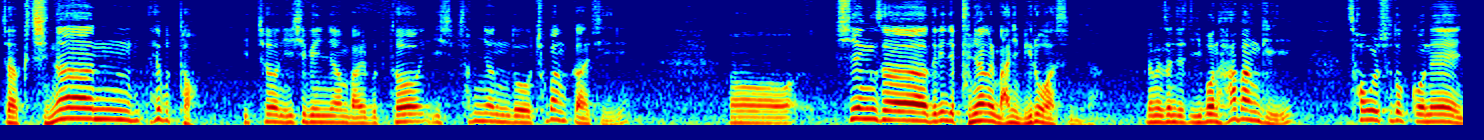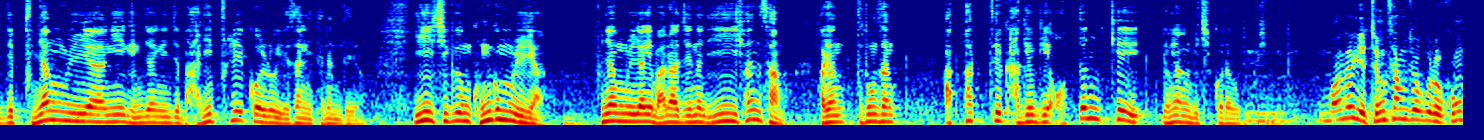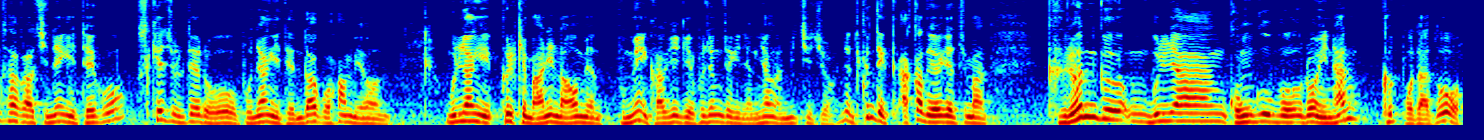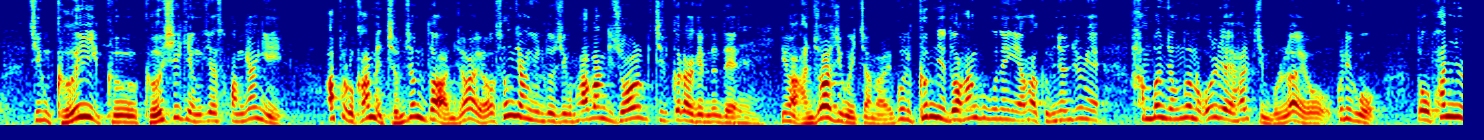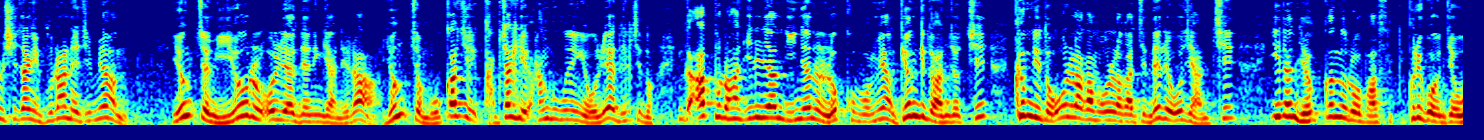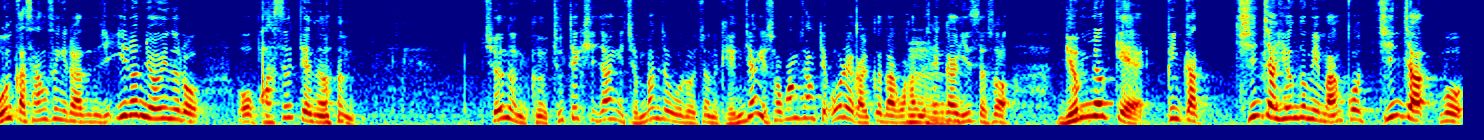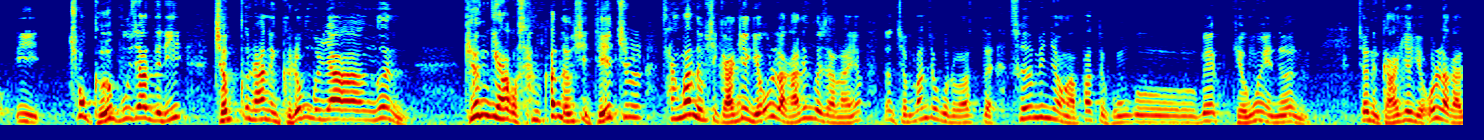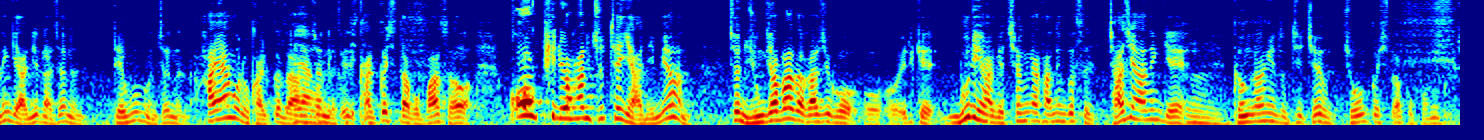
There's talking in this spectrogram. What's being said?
자, 그 지난 해부터 2022년 말부터 23년도 초반까지 어, 시행사들이 이제 분양을 많이 미뤄왔습니다. 그러면서 이제 이번 하반기 서울 수도권의 이제 분양 물량이 굉장히 이제 많이 풀릴 걸로 예상이 되는데요. 이 지금 공급 물량, 분양 물량이 많아지는 이 현상, 과연 부동산 아파트 가격에 어떻게 영향을 미칠 거라고 보십니까? 만약에 정상적으로 공사가 진행이 되고 스케줄대로 분양이 된다고 하면 물량이 그렇게 많이 나오면 분명히 가격에 부정적인 영향을 미치죠. 근데, 아까도 얘기했지만 그런 그 물량 공급으로 인한 것보다도 지금 거의 그 거시 경제 환경이 앞으로 가면 점점 더 안 좋아요. 성장률도 지금 하반기 좋아질 거라 했는데 네. 이거 안 좋아지고 있잖아요. 그리고 금리도 한국은행이 아마 금년 중에 한 번 정도는 올려야 할지 몰라요. 그리고 또 환율 시장이 불안해지면 0.25를 올려야 되는 게 아니라 0.5까지 갑자기 한국은행이 올려야 될지도. 그러니까 앞으로 한 1년, 2년을 놓고 보면 경기도 안 좋지, 금리도 올라가면 올라갔지 내려오지 않지. 이런 여건으로 봤을 때, 그리고 이제 원가 상승이라든지 이런 요인으로 어, 봤을 때는 저는 그 주택 시장이 전반적으로 저는 굉장히 소강 상태 오래 갈 거다고 하는 음. 생각이 있어서 몇몇 개 그러니까 진짜 현금이 많고 진짜 뭐 이 초거부자들이 접근하는 그런 물량은 경기하고 상관없이 대출 상관없이 가격이 올라가는 거잖아요. 저는 전반적으로 봤을 때 서민용 아파트 공급의 경우에는 저는 가격이 올라가는 게 아니라 저는 대부분 저는 하향으로 갈 거다. 하향으로 저는 갈 것이다. 갈 것이라고 봐서 꼭 필요한 주택이 아니면 전 융자 받아 가지고 어, 어, 이렇게 무리하게 청약하는 것을 자제하는 게 음. 건강에도 제일 좋을 것이라고 보는 거죠.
